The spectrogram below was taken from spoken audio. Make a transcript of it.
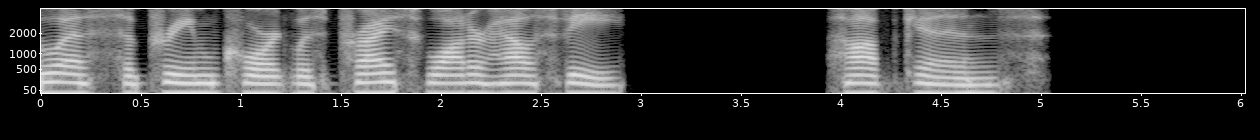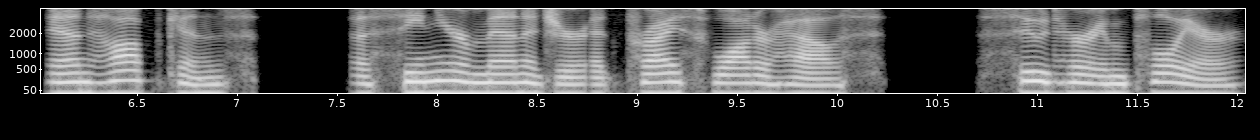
U.S. Supreme Court was Price Waterhouse v. Hopkins. Ann Hopkins, a senior manager at Price Waterhouse, sued her employer,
